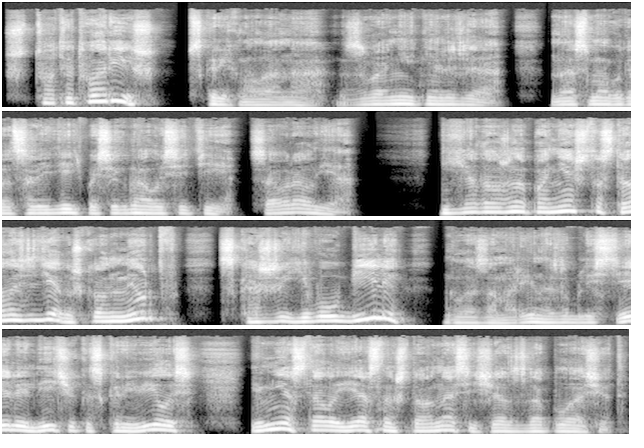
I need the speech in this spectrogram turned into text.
«Что ты творишь?» — вскрикнула она. «Звонить нельзя. Нас могут отследить по сигналу сети», — соврал я. «Я должна понять, что стало с дедушкой. Он мертв? Скажи, его убили?» Глаза Марины заблестели, личико скривилось, и мне стало ясно, что она сейчас заплачет.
